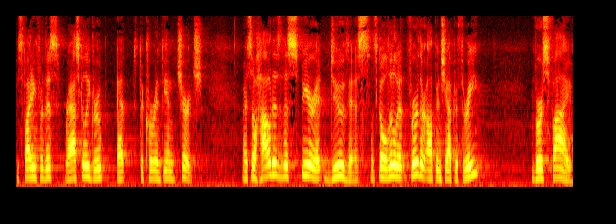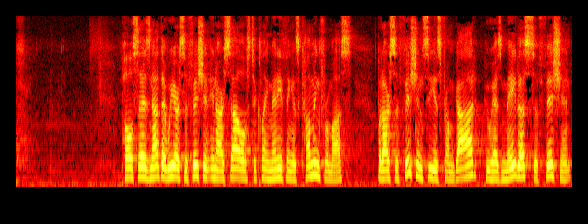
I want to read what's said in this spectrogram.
He's fighting for this rascally group at the Corinthian church. All right, so how does the Spirit do this? Let's go a little bit further up in chapter 3, verse 5. Paul says, Not that we are sufficient in ourselves to claim anything as coming from us, but our sufficiency is from God, who has made us sufficient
